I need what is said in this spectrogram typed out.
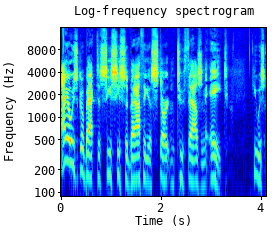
I always go back to CC Sabathia's start in 2008. He was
